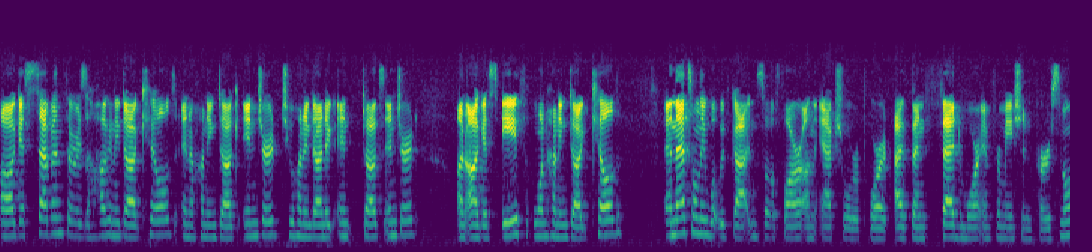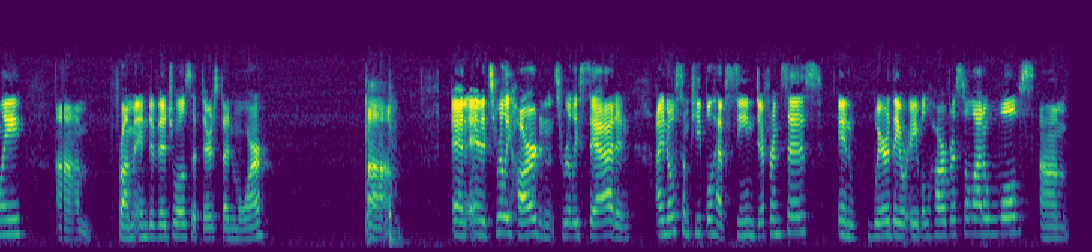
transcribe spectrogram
August 7th, there was a hunting dog killed and a hunting dog injured, two hunting dog in, dogs injured. On August 8th, one hunting dog killed. And that's only what we've gotten so far on the actual report. I've been fed more information personally um, from individuals that there's been more. Um, and and it's really hard and it's really sad. And i know some people have seen differences in where they were able to harvest a lot of wolves. Um,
